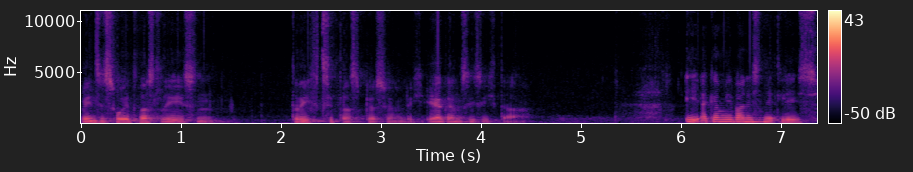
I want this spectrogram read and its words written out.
Wenn Sie so etwas lesen, trifft Sie das persönlich? Ärgern Sie sich da? Ich ärgere mich, wenn ich es nicht lese.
